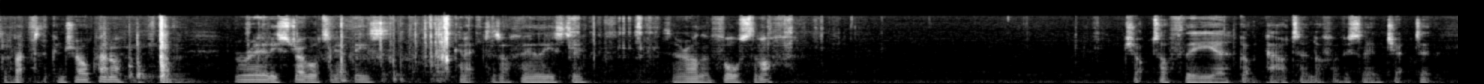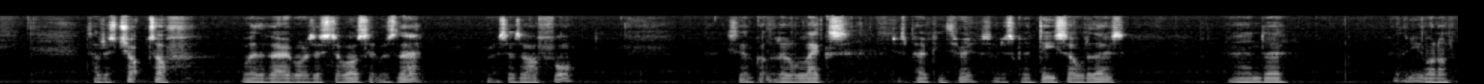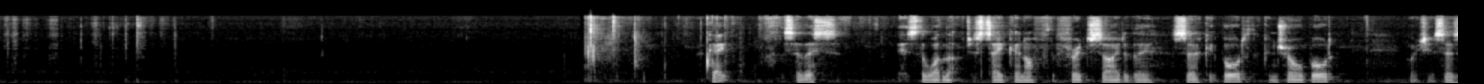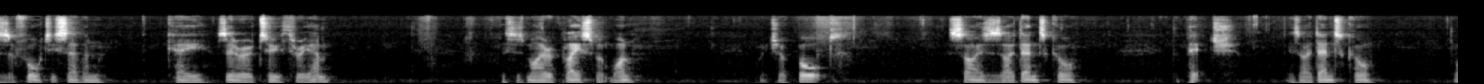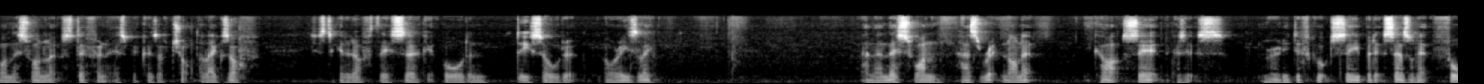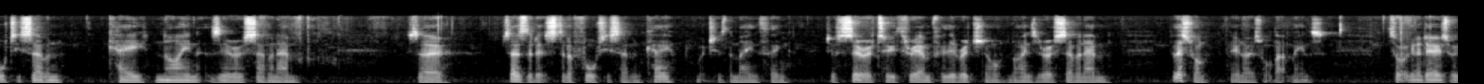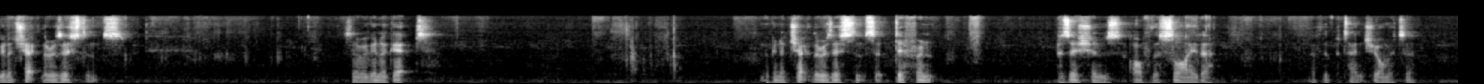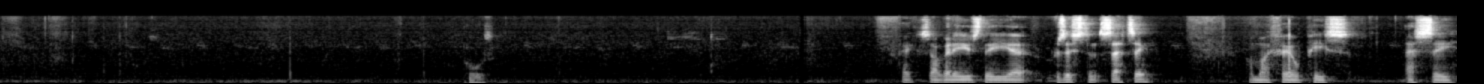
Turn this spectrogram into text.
So back to the control panel. Really struggle to get these connectors off here, these two. So rather than force them off, chopped off the, uh, got the power turned off obviously and checked it. So I just chopped off where the variable resistor was, it was there, where it says R4. See I've got the little legs just poking through, so I'm just going to desolder those and uh, put the new one on. Okay, so this is the one that I've just taken off the fridge side of the circuit board, the control board, which it says is a 47K023M. This is my replacement one, which I've bought. The size is identical, the pitch is identical. The one this one looks different is because I've chopped the legs off just to get it off the circuit board and desolder it more easily and then this one has written on it. You can't see it because it's really difficult to see but it says on it 47K907M so it says that it's still a 47K which is the main thing. Just 023M for the original 907M for this one. Who knows what that means. So what we're going to do is we're going to check the resistance. So we're going to get we're going to check the resistance at different positions of the slider of the potentiometer. Pause. Okay, so I'm going to use the uh, resistance setting on my Fieldpiece SC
